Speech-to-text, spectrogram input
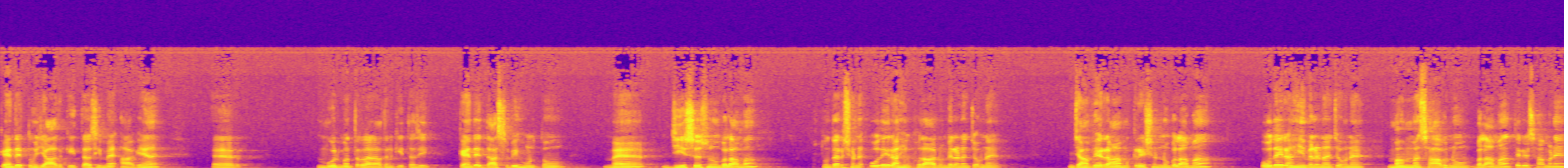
ਕਹਿੰਦੇ ਤੂੰ ਯਾਦ ਕੀਤਾ ਸੀ, ਮੈਂ ਆ ਗਿਆ। ਮੂਲ ਮੰਤਰ ਦਾ ਆਰਾਧਨ ਕੀਤਾ ਸੀ। ਕਹਿੰਦੇ ਦੱਸ ਵੀ ਹੁਣ ਤੋਂ, ਮੈਂ ਜੀਸਸ ਨੂੰ ਬੁਲਾਵਾਂ। ਤੂੰ ਦਰਸ਼ਨ ਉਹਦੇ ਰਾਹੀਂ ਖੁਦਾ ਨੂੰ ਮਿਲਣਾ ਚਾਹੁੰਦਾ ਹੈ। ਜਾਂ ਫਿਰ ਰਾਮ ਕ੍ਰਿਸ਼ਨ ਨੂੰ ਬੁਲਾਵਾਂ, ਉਹਦੇ ਰਾਹੀਂ ਮਿਲਣਾ ਚਾਹੁੰਦਾ ਮੁਹੰਮਦ ਸਾਹਿਬ ਨੂੰ ਬੁਲਾਵਾਂ ਤੇਰੇ ਸਾਹਮਣੇ,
